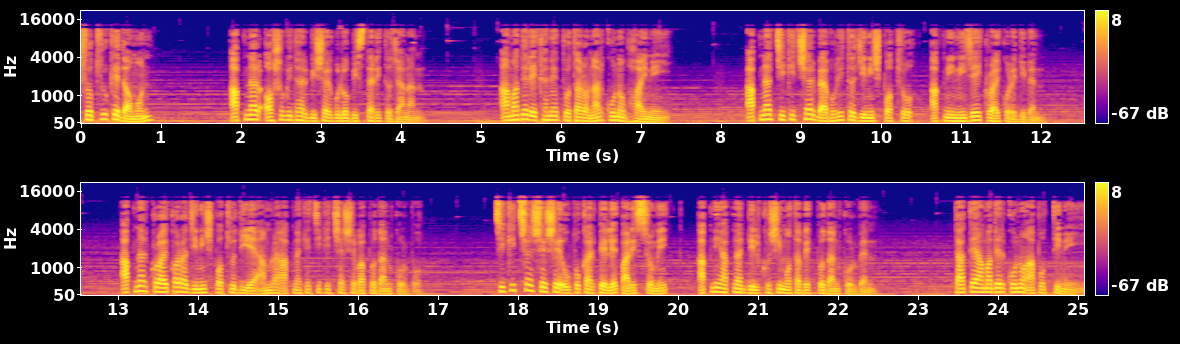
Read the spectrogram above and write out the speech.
শত্রুকে দমন। আপনার অসুবিধার বিষয়গুলো বিস্তারিত জানান। আমাদের এখানে প্রতারণার কোনো ভয় নেই। আপনার চিকিৎসার ব্যবহৃত জিনিসপত্র আপনি নিজেই ক্রয় করে দিবেন। আপনার ক্রয় করা জিনিসপত্র দিয়ে আমরা আপনাকে চিকিৎসা সেবা প্রদান করব। চিকিৎসা শেষে উপকার পেলে পারিশ্রমিক আপনি আপনার দিলখুশি মোতাবেক প্রদান করবেন। তাতে আমাদের কোনো আপত্তি নেই।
